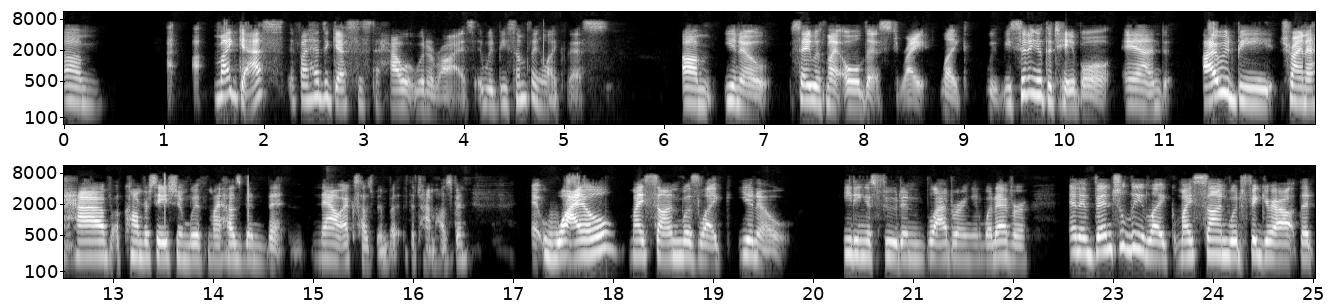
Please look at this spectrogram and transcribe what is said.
um, my guess, if I had to guess as to how it would arise, it would be something like this. Um, you know, say with my oldest, right? Like we'd be sitting at the table and I would be trying to have a conversation with my husband, that now ex husband, but at the time husband, while my son was like, you know, eating his food and blabbering and whatever. And eventually, like, my son would figure out that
